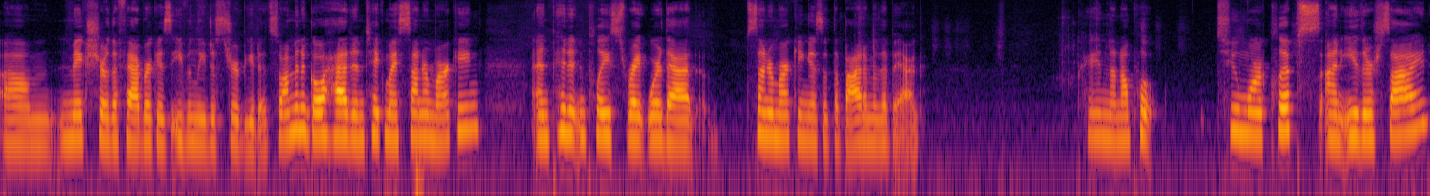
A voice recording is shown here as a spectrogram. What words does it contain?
um, make sure the fabric is evenly distributed. So I'm going to go ahead and take my center marking and pin it in place right where that center marking is at the bottom of the bag. Okay, and then I'll put two more clips on either side.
